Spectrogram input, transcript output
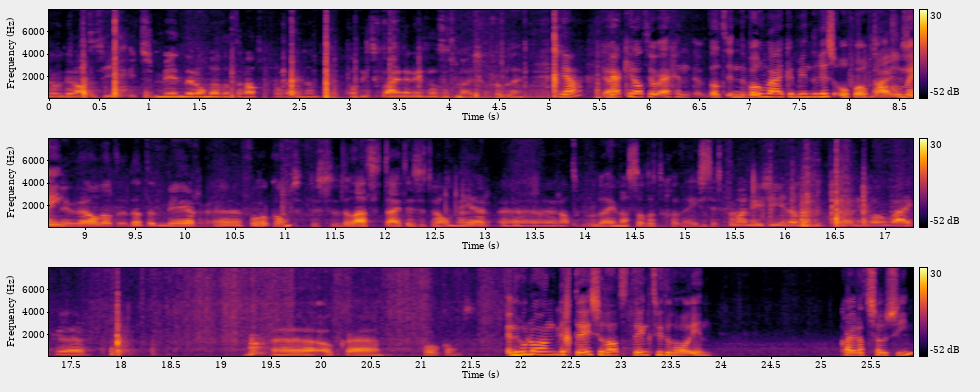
Dode ratten zie je iets minder, omdat het rattenprobleem dan toch iets kleiner is dan het muizenprobleem. Ja? Ja. Merk je dat heel erg in, dat in de woonwijken minder is of over het Nou, je algemeen? ziet nu wel dat, dat het meer eh, voorkomt. Dus de laatste tijd is het wel meer eh rattenprobleem als dat het geweest is. Maar nu zie je dat het gewoon in woonwijken eh, ook voorkomt. En hoe lang ligt deze rat, denkt u, er al in? Kan je dat zo zien?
